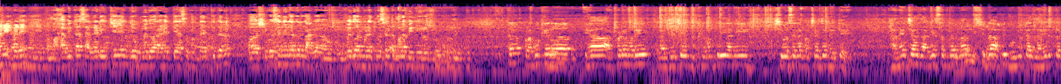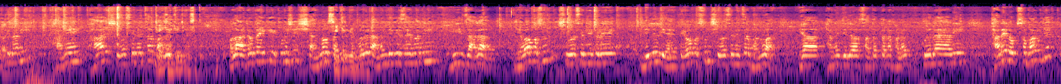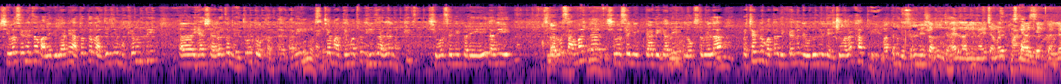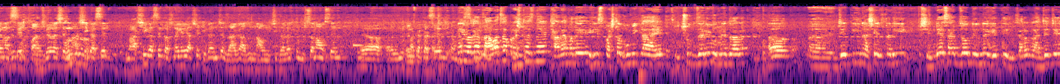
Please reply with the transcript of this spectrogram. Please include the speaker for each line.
Speaker 1: ठाणे ठाणे.
Speaker 2: महाविकास आघाडीचे जे उमेदवार आहेत ते असं म्हणतात की जर शिवसेनेला जर जागा उमेदवार मिळत नसेल तर मला बिनविरोध
Speaker 3: तर प्रामुख्यानं या आठवड्यामध्ये राज्याचे मुख्यमंत्री आणि शिवसेना पक्षाचे नेते ठाण्याच्या जागेसंदर्भात सुद्धा आपली भूमिका जाहीर करतील आणि ठाणे हा शिवसेनेचा बालेकिल्ला आहे. मला आठवत आहे की एकोणीसशे शहाण्णव साली धर्मवीर आनंदीगे साहेबांनी ही जागा जेव्हापासून शिवसेनेकडे दिलेली आहे. तेव्हापासून शिवसेनेचा भगवा या ठाणे जिल्ह्यावर सातत्यानं फडकलेला आहे आणि ठाणे लोकसभा म्हणजे शिवसेनेचा बालेकिल्ला आणि आता तर राज्याचे मुख्यमंत्री ह्या शहराचं नेतृत्व करतायत. आणि त्यांच्या माध्यमातून ही जागा नक्कीच शिवसेनेकडे येईल आणि एक सर्वसामान्य शिवसैनिक त्या ठिकाणी लोकसभेला प्रचंड मताधिक्यानं निवडून येईल याची मला खात्री आहे.
Speaker 4: मात्र दुसरी लिस्ट अजून जाहीर झाली नाही. त्यामुळे ठाणे असेल कल्याण असेल पालघर असेल नाशिक असेल नाशिक असेल रत्नागिरी अशा ठिकाणच्या जागा अजून नाव निश्चित झालं तुमचं नाव असेल रवींद्र फाटक असेल
Speaker 3: नाही बघा नावाचा प्रश्नच नाही. ठाण्यामध्ये ही स्पष्ट भूमिका आहे. इच्छुक जरी उमेदवार जे तीन असेल तरी शिंदे साहेब जो निर्णय घेतील कारण राज्याचे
